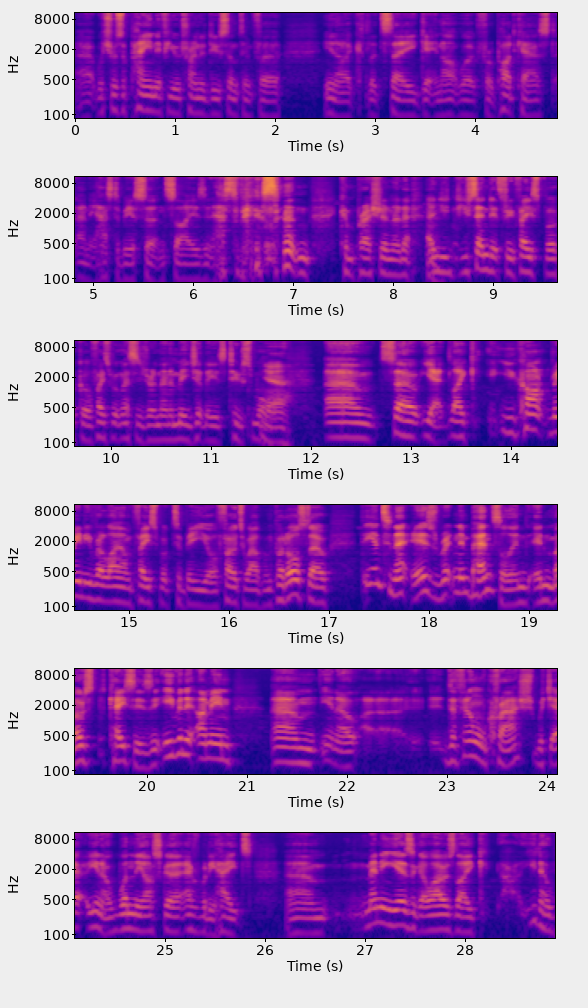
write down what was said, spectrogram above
uh, which was a pain if you were trying to do something for you know, like let's say getting artwork for a podcast and it has to be a certain size and it has to be a certain compression and and you, you send it through Facebook or Facebook Messenger and then immediately it's too small. Yeah. Um, so yeah, like you can't really rely on Facebook to be your photo album, but also the internet is written in pencil in, in most cases. Even I mean, um, you know, uh, the film Crash, which uh, you know won the Oscar, everybody hates. Um, many years ago, I was like, you know,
